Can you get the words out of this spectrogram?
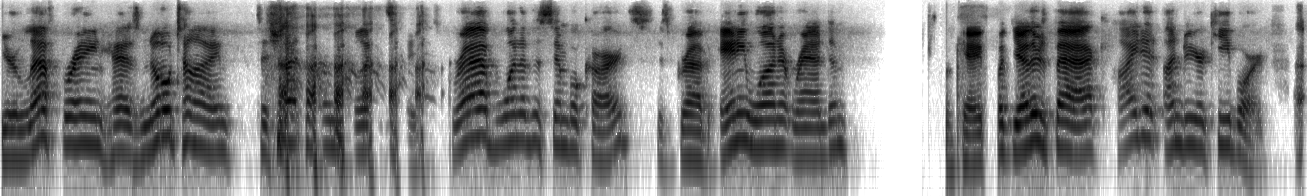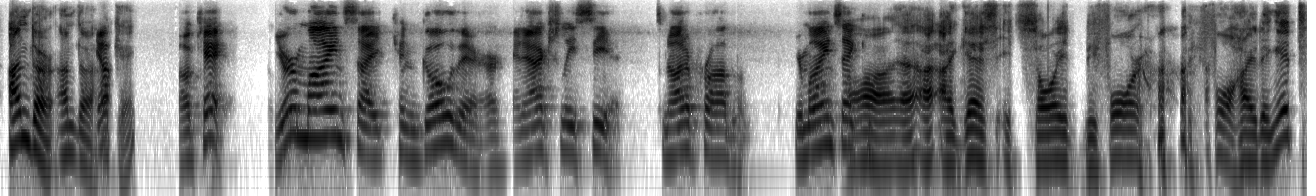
your left brain has no time to shut down the space. Grab one of the symbol cards. Just grab any one at random. Okay, put the others back. Hide it under your keyboard. Uh, under, under. Yep. Okay. Okay. Your mind sight can go there and actually see it. It's not a problem. Your mind sight can Oh, I, I guess it saw it before before hiding it.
